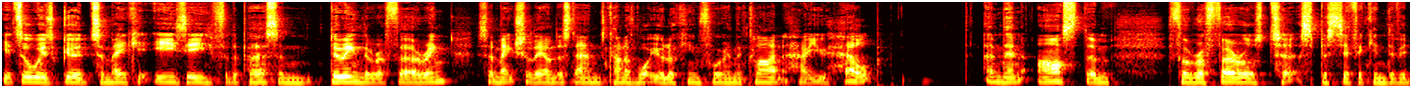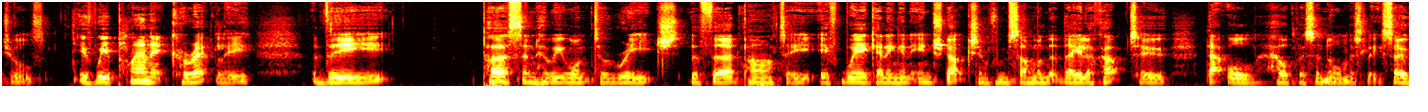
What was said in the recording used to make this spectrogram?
it's always good to make it easy for the person doing the referring. So make sure they understand kind of what you're looking for in the client, how you help, and then ask them for referrals to specific individuals. If we plan it correctly, the person who we want to reach, the third party, if we're getting an introduction from someone that they look up to, that will help us enormously. So,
